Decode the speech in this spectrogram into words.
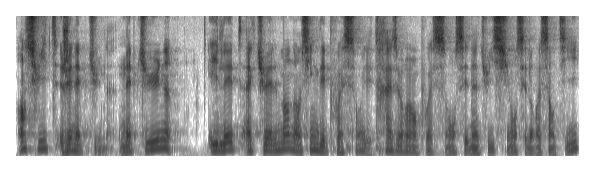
Ensuite, j'ai Neptune. Neptune, il est actuellement dans le signe des poissons, il est très heureux en poissons, c'est l'intuition, c'est le ressenti.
